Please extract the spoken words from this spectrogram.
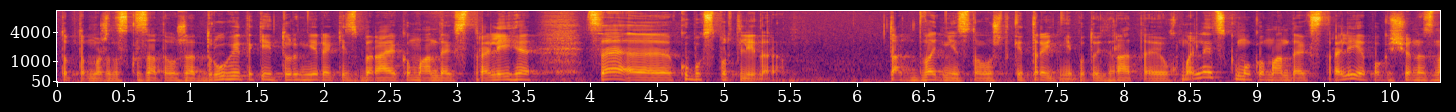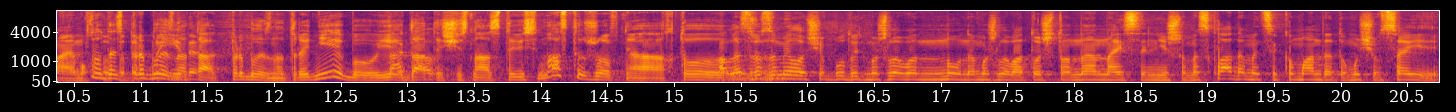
Тобто, можна сказати, вже другий такий турнір, який збирає команда Екстраліги. Це е, Кубок спортлідера. Так, два дні, знову ж таки, три дні будуть грати у Хмельницькому. Команда Екстраліги. Поки що не знаємо, хто Ну, десь туди приблизно приїде. так, приблизно три дні, бо є Так, дати 16-18 жовтня, а хто. Але зрозуміло, що будуть можливо, ну неможливо, а точно не найсильнішими складами ці команди, тому що в цей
